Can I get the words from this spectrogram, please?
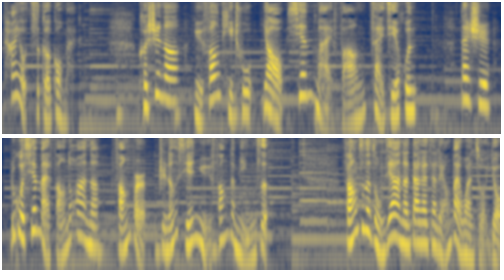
她有资格购买。可是呢，女方提出要先买房再结婚。但是如果先买房的话呢，房本只能写女方的名字。”房子的总价呢，大概在两百万左右，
